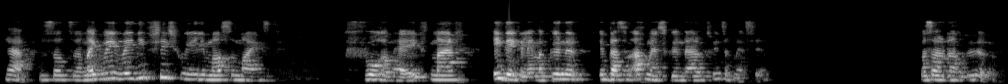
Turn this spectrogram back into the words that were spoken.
Ja, dus dat, uh, maar ik weet, weet, niet precies hoe jullie mastermind vorm heeft. Maar ik denk alleen maar kunnen, in plaats van acht mensen kunnen daar ook twintig mensen in. Wat zou er dan gebeuren?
